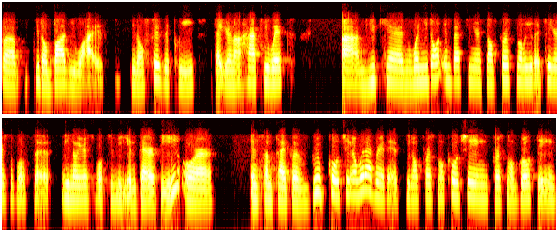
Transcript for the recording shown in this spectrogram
uh, you know, body wise, you know, physically that you're not happy with um, you can when you don't invest in yourself personally let's say you're supposed to you know you're supposed to be in therapy or in some type of group coaching or whatever it is you know personal coaching personal growth things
